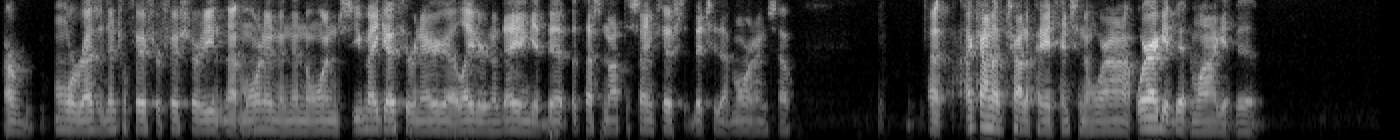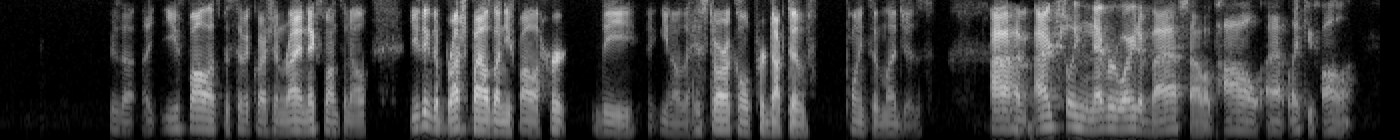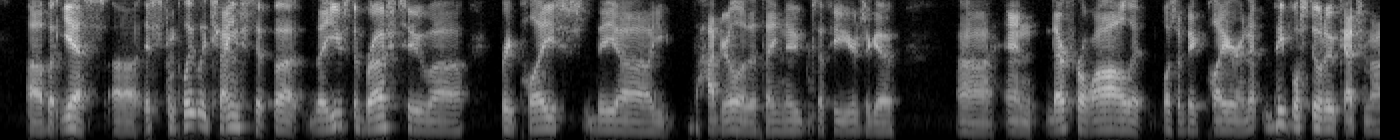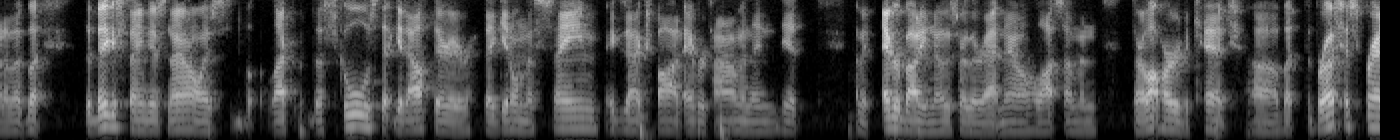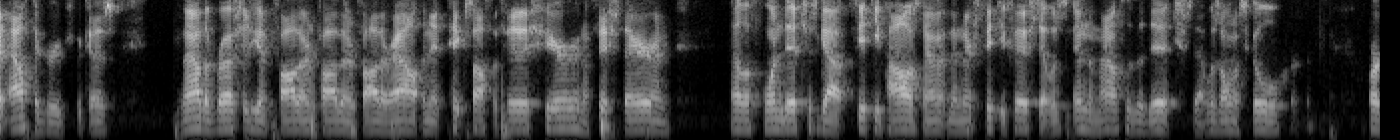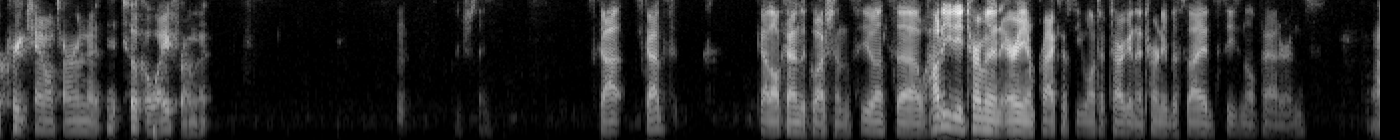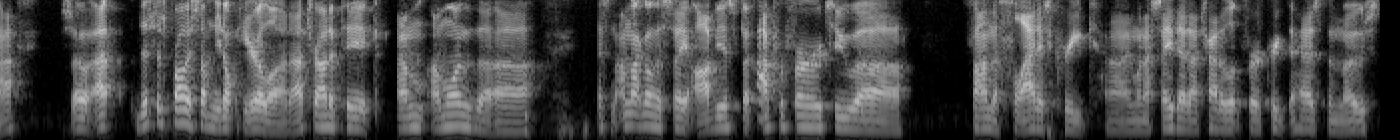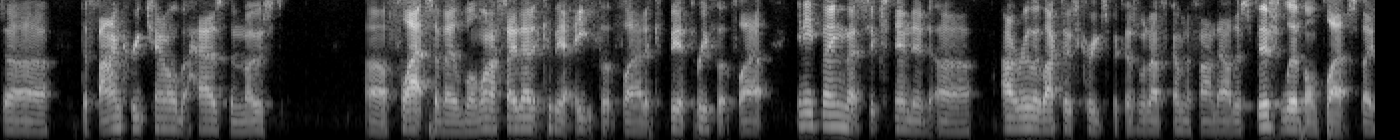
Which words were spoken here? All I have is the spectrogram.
are more residential fish or fish that are eating that morning, and then the ones you may go through an area later in the day and get bit, but that's not the same fish that bit you that morning. So I, I kind of try to pay attention to where I where I get bit and why I get bit. Here's a, a Eufaula specific question. Ryan Nix wants to know: Do you think the brush piles on Eufaula hurt the you know the historical productive points and ledges? I have actually never weighed a bass out of a pile at Lake Eufaula. Uh, but yes, uh, it's completely changed it. But they used the brush to uh, replace the uh, the hydrilla that they nuked a few years ago. Uh, and there for a while, it was a big player, and it, people still do catch them out of it. But the biggest thing is now is like the schools that get out there, they get on the same exact spot every time, and they get. I mean, everybody knows where they're at now. A lot of them, and they're a lot harder to catch. Uh, but the brush has spread out the groups because now the brush is getting farther and farther and farther out, and it picks off a fish here and a fish there. And well, if one ditch has got 50 piles down it, then there's 50 fish that was in the mouth of the ditch that was on a school or, or a creek channel turn that it took away from it. Interesting. Scott, Scott's got all kinds of questions. He wants, uh, how do you determine an area in practice that you want to target an attorney besides seasonal patterns? Uh, so I, this is probably something you don't hear a lot. I try to pick. I'm I'm one of the. Uh, I'm not going to say obvious, but I prefer to uh, find the flattest creek. Uh, and when I say that, I try to look for a creek that has the most uh, defined creek channel, but has the most uh, flats available. And when I say that, it could be an eight foot flat, it could be a three foot flat, anything that's extended. Uh, I really like those creeks because what I've come to find out is fish live on flats. They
